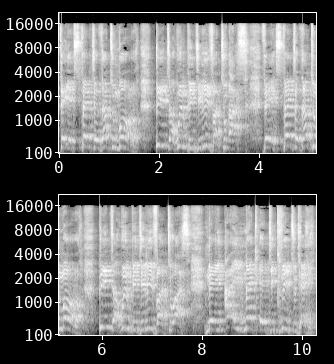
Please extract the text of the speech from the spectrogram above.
They expected that tomorrow Peter will be delivered to us. They expected that tomorrow Peter will be delivered to us. May I make a decree today.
